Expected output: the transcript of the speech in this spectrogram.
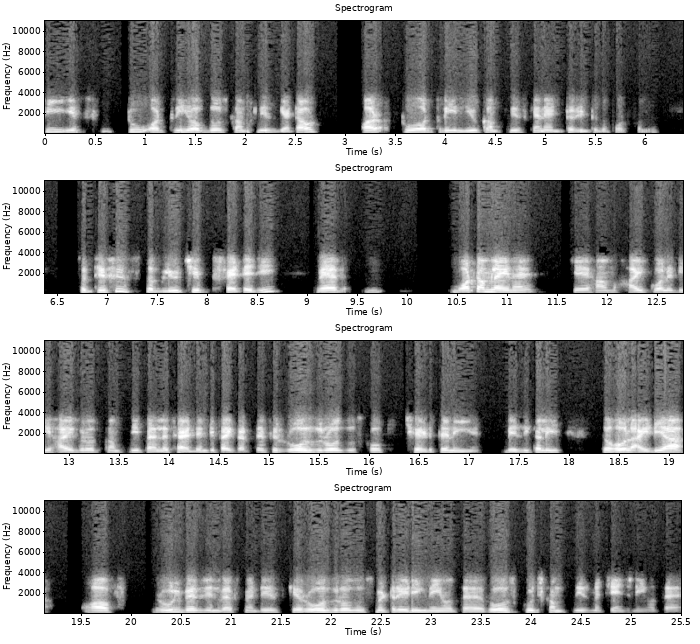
see if two और three of those companies get out और टू और three new companies can enter into the portfolio So this is the blue chip strategy where bottom line है कि हम high quality high growth company पहले से आइडेंटिफाई करते हैं, फिर रोज रोज उसको छेड़ते नहीं है। Basically the whole idea of rule based investment is कि रोज रोज उसमें ट्रेडिंग नहीं होता है, रोज कुछ कंपनीज़ में चेंज नहीं होता है,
